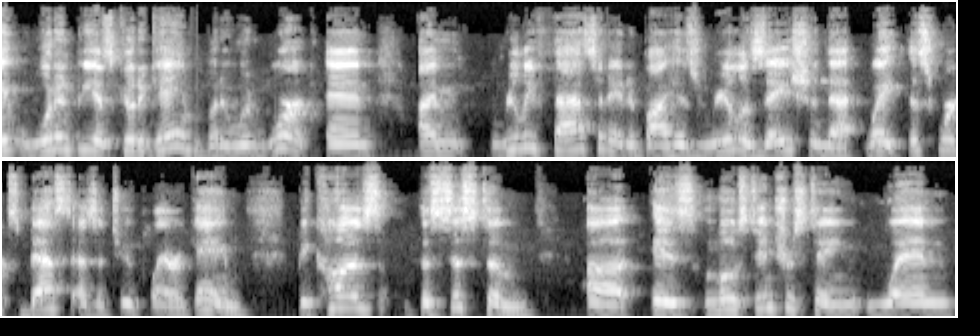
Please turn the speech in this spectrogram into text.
it wouldn't be as good a game, but it would work. And I'm really fascinated by his realization that wait, this works best as a two-player game because the system uh, is most interesting when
